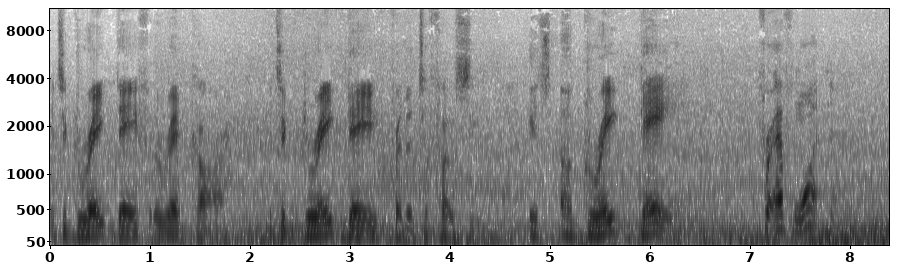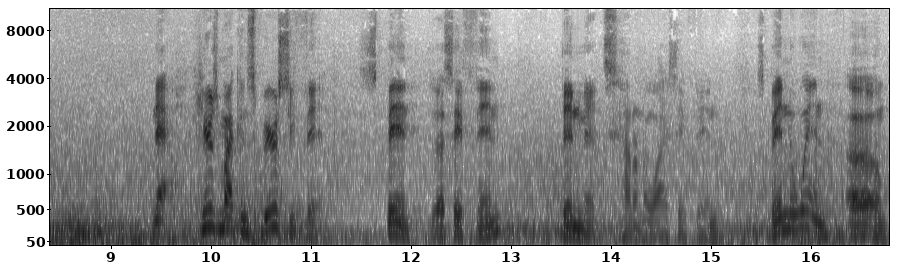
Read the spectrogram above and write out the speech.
it's a great day for the red car. It's a great day for the Tifosi. It's a great day for F1. Now, here's my conspiracy fin. Spin. Did I say fin? Thin mints. I don't know why I say thin. Spin to win. Um,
